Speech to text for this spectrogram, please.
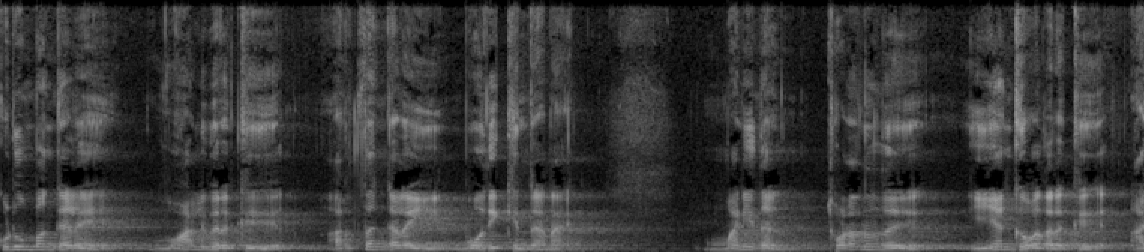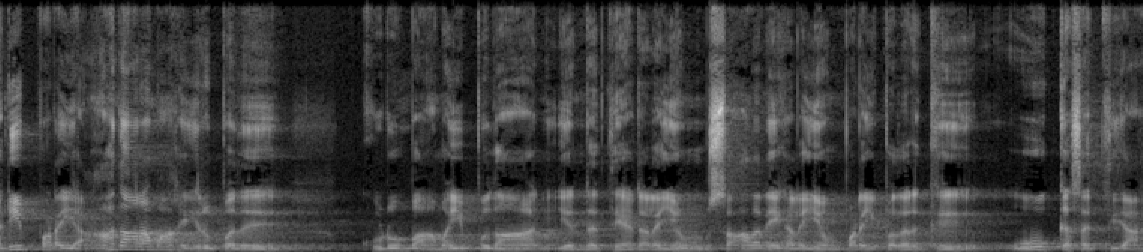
குடும்பங்களே வாழ்விற்கு அர்த்தங்களை போதிக்கின்றன. மனிதன் தொடர்ந்து இயங்குவதற்கு அடிப்படை ஆதாரமாக இருப்பது குடும்ப அமைப்பு தான் என்ற தேடலையும் சாதனைகளையும் படைப்பதற்கு ஊக்க சக்தியாக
